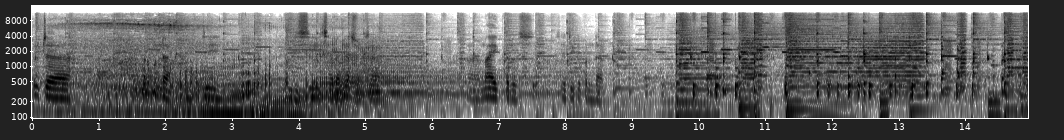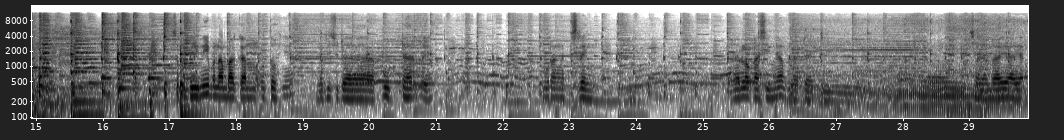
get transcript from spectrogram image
sudah terpendam jadi kondisi jalannya sudah uh, naik terus jadi kependam. Seperti ini penampakan utuhnya jadi sudah pudar ya. Kurang ngejreng. Karena lokasinya berada di jalan raya yang,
